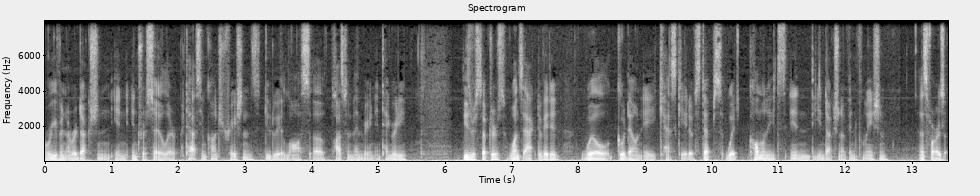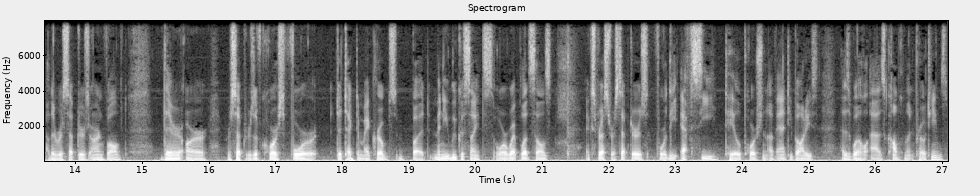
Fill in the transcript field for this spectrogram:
or even a reduction in intracellular potassium concentrations due to a loss of plasma membrane integrity. These receptors, once activated, will go down a cascade of steps which culminates in the induction of inflammation as far as other receptors are involved. There are receptors, of course, for detecting microbes, but many leukocytes or white blood cells express receptors for the Fc tail portion of antibodies as well as complement proteins.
